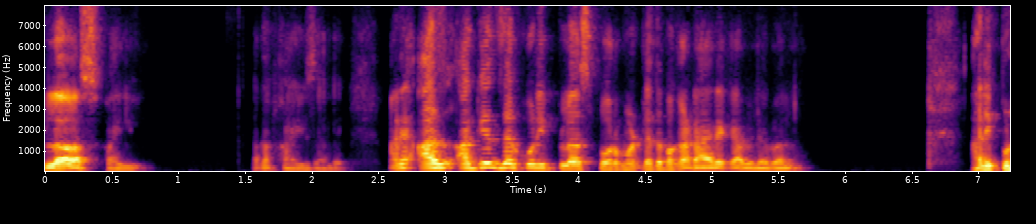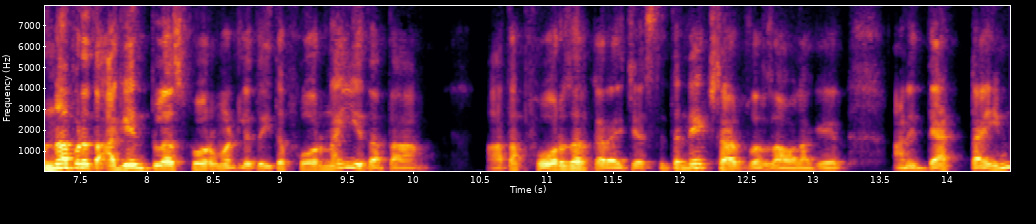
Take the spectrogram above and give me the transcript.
+5. आता फाईव्ह झाले. आणि आज अगेन जर कोणी प्लस फोर म्हटलं तर बघा डायरेक्ट अवेलेबल. आणि पुन्हा परत अगेन प्लस फोर म्हटले तर इथं 4 नाहीयेत आता. आता फोर जर करायची असते तर नेक्स्ट हाऊसवर जावं लागेल आणि दॅट टाइम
